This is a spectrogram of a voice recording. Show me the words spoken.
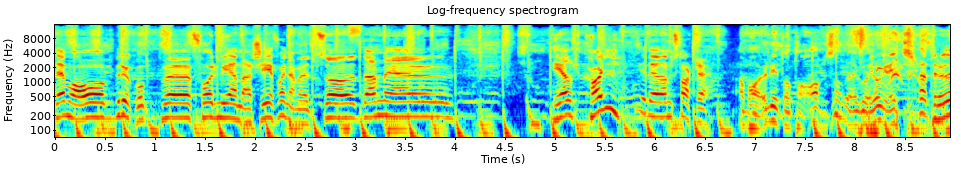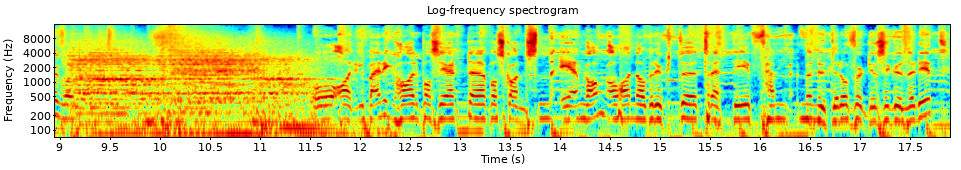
det var å bruke opp uh, for mye energi, fant de ut. Så de er helt kalde idet de starter. De har jo litt å ta av, så det går jo greit. Jeg tror det går bra. Og Arild Berg har passert på Skansen én gang, og han har brukt 35 minutter og 40 sekunder dit.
